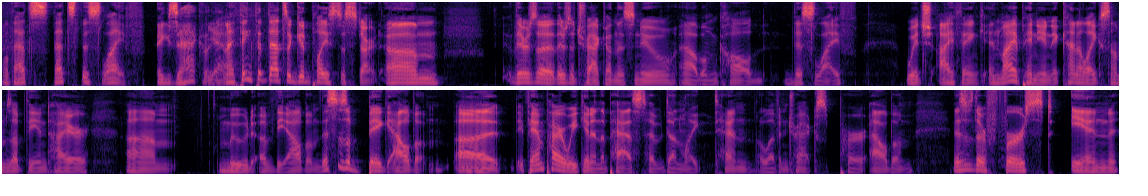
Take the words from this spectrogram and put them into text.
Well, that's that's this life. exactly. Yeah. and I think that that's a good place to start. Um, there's a there's a track on this new album called "This Life," which I think, in my opinion, it kind of like sums up the entire um, mood of the album. This is a big album. Uh, Vampire Weekend in the past have done like 10, 11 tracks per album. This is their first in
